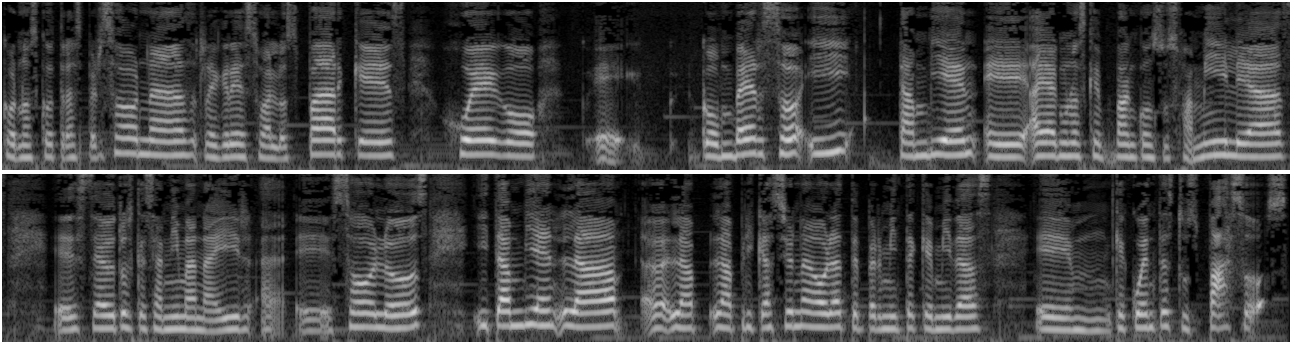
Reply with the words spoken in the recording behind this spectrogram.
conozco otras personas, regreso a los parques, juego, eh, converso y también eh, hay algunos que van con sus familias, este, hay otros que se animan a ir eh, solos y también la, eh, la, la aplicación ahora te permite que midas, em, que cuentes tus pasos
